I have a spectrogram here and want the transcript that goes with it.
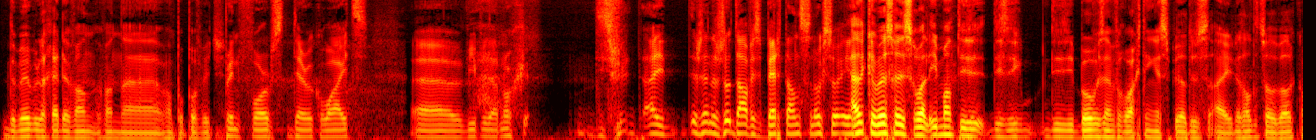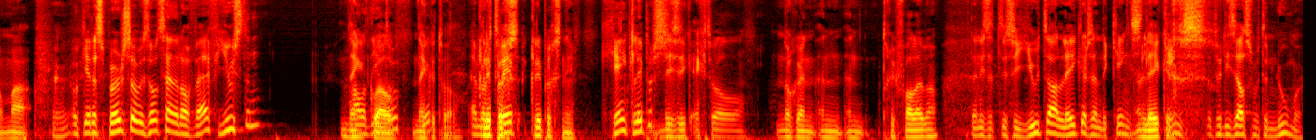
de meubelen redden van, van, eh, van Popovic. Bryn Forbes, Derek White. eh, wie heb je daar nog? Die er zijn er zo. Davis Bertans nog zo één. Elke wedstrijd is er wel iemand die, die, zich, die boven zijn verwachtingen speelt, dus ai, dat is altijd wel welkom. Maar Oké, de Spurs sowieso. Zijn er al vijf. Houston, denk ik wel, denk het wel. Clippers, Clippers niet. geen Clippers. Die zie ik echt wel nog een, een, een terugval hebben. Dan is het tussen Utah, Lakers en de Kings. De Lakers. Kings, dat we die zelfs moeten noemen.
